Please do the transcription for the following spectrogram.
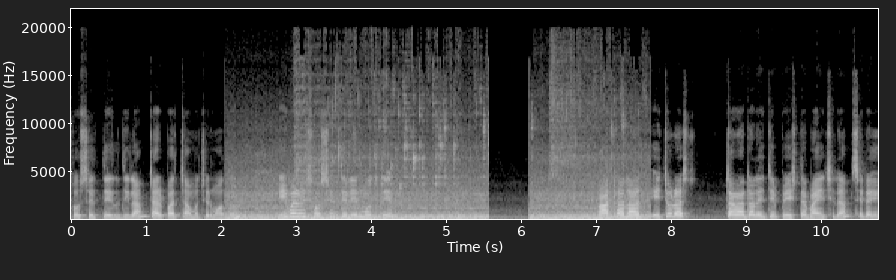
সর্ষের তেল দিলাম চার পাঁচ চামচের মতন। এবার ওই সর্ষের তেলের মধ্যে কাঁঠাল আর এঁচোড়া চানা ডালের যে পেস্টটা বানিয়েছিলাম, সেটাকে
